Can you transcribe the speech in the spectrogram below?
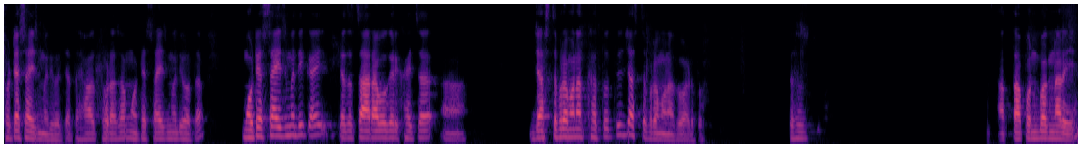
छोट्या साईजमध्ये होते. आता हा थोडासा मोठ्या साईजमध्ये होता. मोठ्या साईजमध्ये काय त्याचा चारा वगैरे खायचा जास्त प्रमाणात खातो ते जास्त प्रमाणात वाढतो. तसंच आता आपण बघणार आहे.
